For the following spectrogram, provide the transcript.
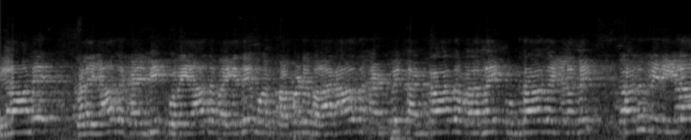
எல்லாமே விளையாத கல்வி குறையாத அன்றாத வளமை குன்றாத இளமை கருவினியா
